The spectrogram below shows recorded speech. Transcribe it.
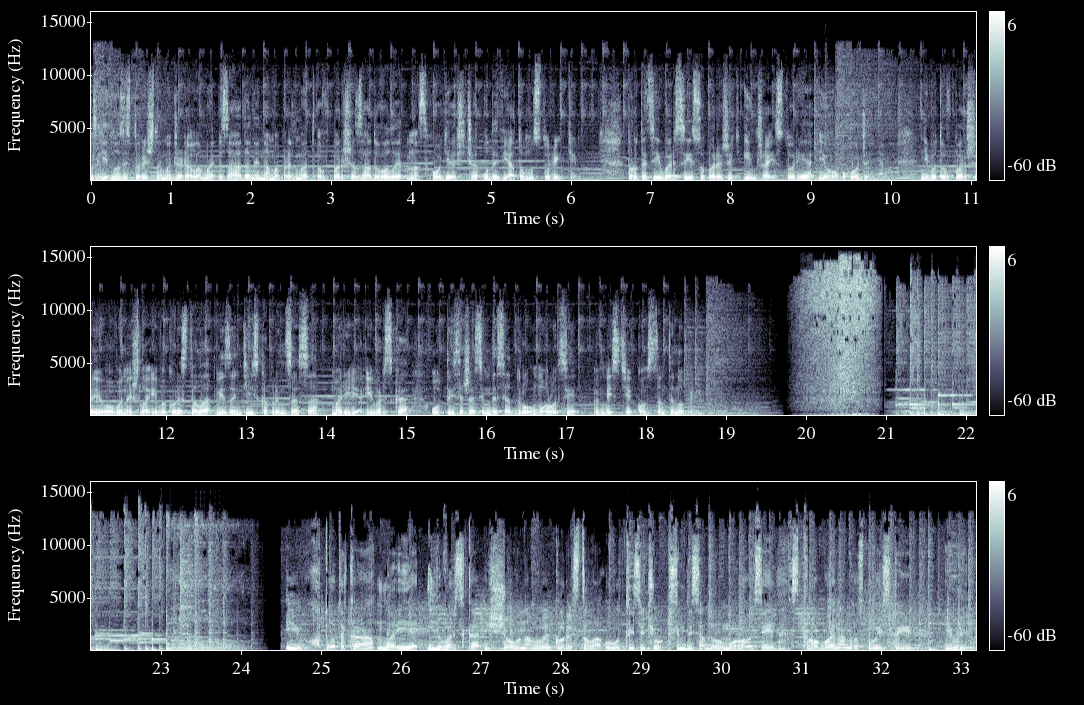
Згідно з історичними джерелами, загаданий нами предмет вперше згадували на сході ще у 9 столітті. Проте цій версії суперечить інша історія його походження. Нібито вперше його винайшла і використала візантійська принцеса Марія Іверська у 1072 році в місті Константинопіль. Хто така Марія Іверська і що вона використала у 1072 році? Спробує нам розповісти Юрій.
